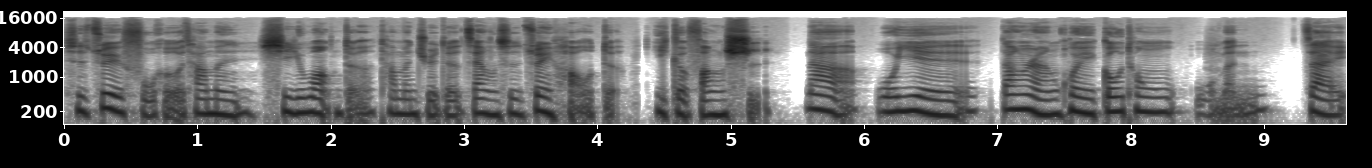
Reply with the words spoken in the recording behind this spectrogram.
是最符合他们希望的，他们觉得这样是最好的一个方式。那我也当然会沟通我们在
